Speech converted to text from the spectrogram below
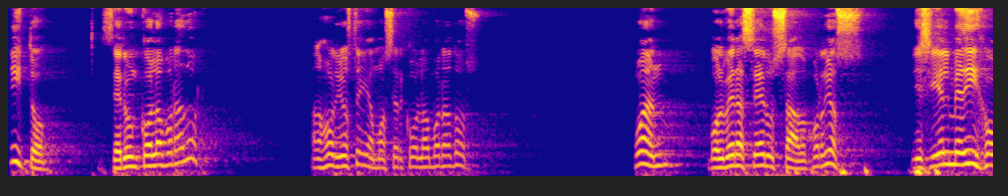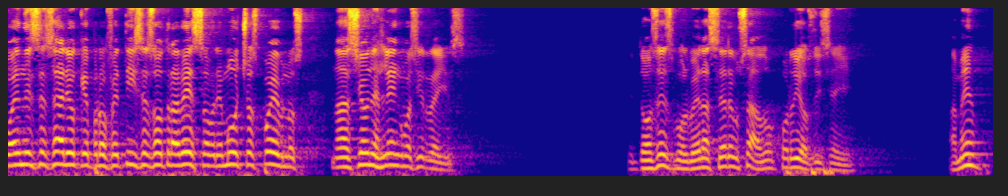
Tito, ser un colaborador. A lo mejor Dios te llamó a ser colaborador. Juan, volver a ser usado por Dios. Y si Él me dijo, es necesario que profetices otra vez sobre muchos pueblos, naciones, lenguas y reyes. Entonces, volver a ser usado por Dios, dice ahí. Amén.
